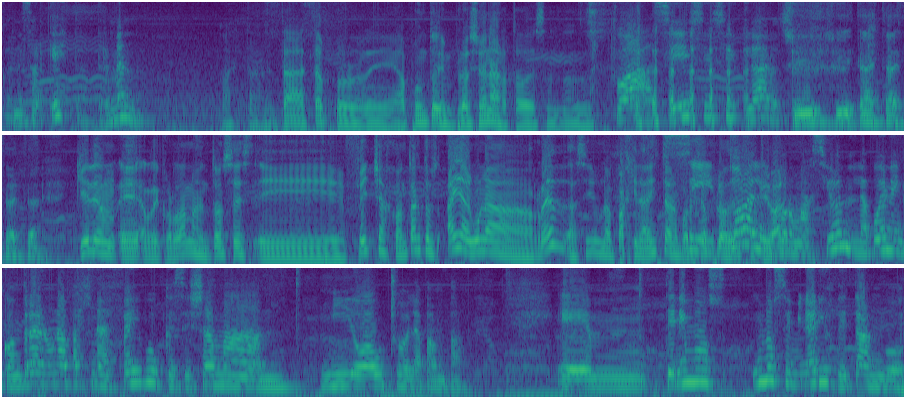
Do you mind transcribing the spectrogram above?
con esa orquesta, tremendo. Ahí está. Está, está por, eh, a punto de implosionar todo eso entonces. Fua, sí, sí, sí, claro. sí, sí, está, está, está, está. ¿Quieren eh, recordarnos entonces eh, fechas, contactos? ¿Hay alguna red, así una página de Instagram, por sí, ejemplo, del toda festival? la información la pueden encontrar en una página de Facebook que se llama mm, Nido Aucho La Pampa. Em, tenemos unos seminarios de tango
